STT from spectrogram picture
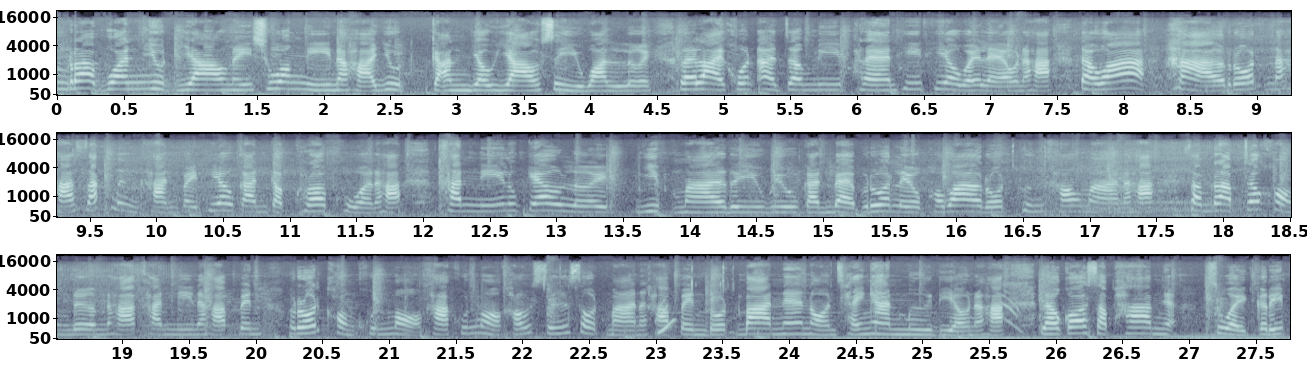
สำหรับวันหยุดยาวในช่วงนี้นะคะ หยุดกันยาวๆ 4 วันเลย หลายๆ คนอาจจะมีแพลนที่เที่ยวไว้แล้วนะคะ แต่ว่าหารถนะคะ สักหนึ่งคันไปเที่ยวกันกับครอบครัวนะคะ คันนี้ลูกแก้วเลยหยิบมารีวิวกันแบบรวดเร็ว เพราะว่ารถเพิ่งเข้ามานะคะสำหรับเจ้าของเดิมนะคะ คันนี้นะคะ เป็นรถของคุณหมอค่ะ คุณหมอเขาซื้อสดมานะคะ เป็นรถบ้านแน่นอนใช้งานมือเดียวนะคะ แล้วก็สภาพเนี่ยสวยกริป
